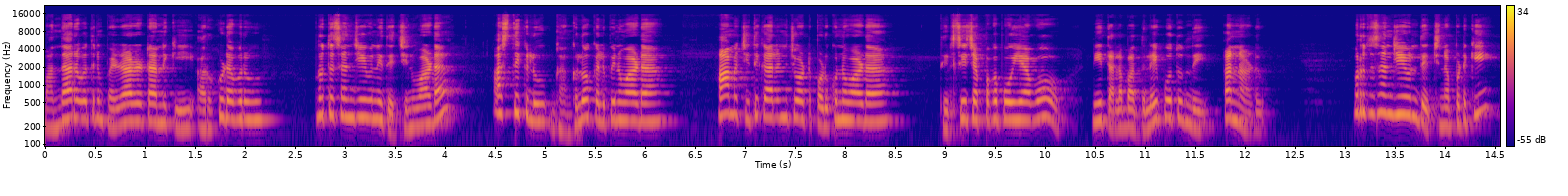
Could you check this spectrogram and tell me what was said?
మందారవతిని పెళ్ళాడటానికి అర్హుడెవరు? మృత సంజీవిని తెచ్చినవాడా? అస్థికులు గంగలో కలిపినవాడా? ఆమె చితికాలని చోట పడుకున్నవాడా? తెలిసి చెప్పకపోయావో నీ తల బద్దలైపోతుంది అన్నాడు. మృత సంజీవుని తెచ్చినప్పటికీ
